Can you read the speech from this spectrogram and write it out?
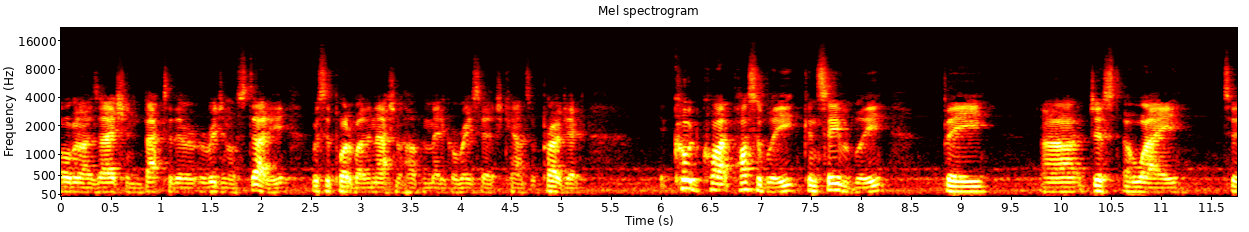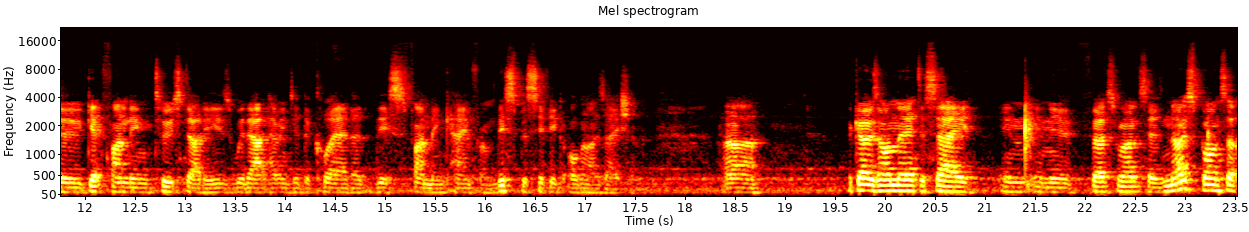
organisation back to the original study was supported by the National Health and Medical Research Council project it could quite possibly, conceivably, be uh, just a way to get funding to studies without having to declare that this funding came from this specific organisation. Uh, it goes on there to say in, in the first one it says no sponsor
